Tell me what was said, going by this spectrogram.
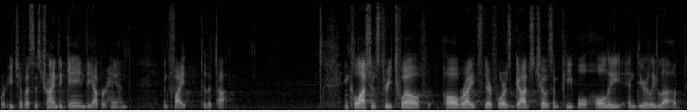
where each of us is trying to gain the upper hand and fight to the top. In Colossians 3:12, Paul writes, "Therefore as God's chosen people, holy and dearly loved,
